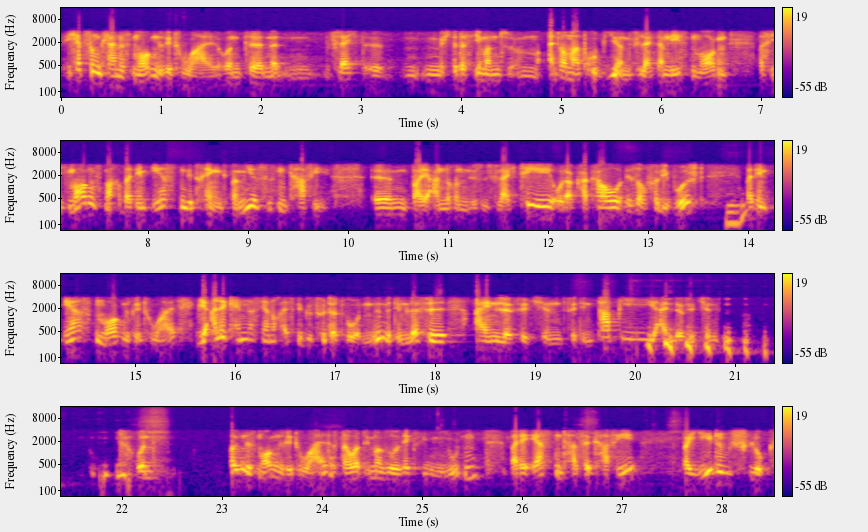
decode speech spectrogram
ich habe so ein kleines Morgenritual und äh, ne, vielleicht äh, möchte das jemand äh, einfach mal probieren, vielleicht am nächsten Morgen. Was ich morgens mache bei dem ersten Getränk, bei mir ist es ein Kaffee, ähm, bei anderen ist es vielleicht Tee oder Kakao, ist auch völlig wurscht. Mhm. Bei dem ersten Morgenritual, wir alle kennen das ja noch, als wir gefüttert wurden, ne? mit dem Löffel, ein Löffelchen für den Papi, ein Löffelchen. und folgendes Morgenritual, das dauert immer so sechs, sieben Minuten. Bei der ersten Tasse Kaffee, bei jedem Schluck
